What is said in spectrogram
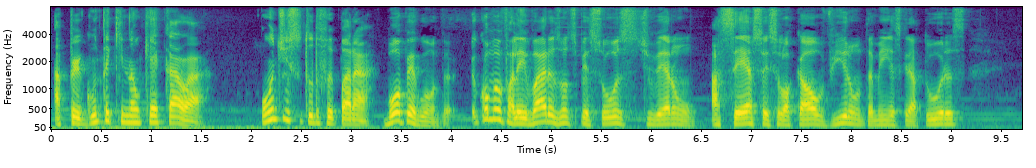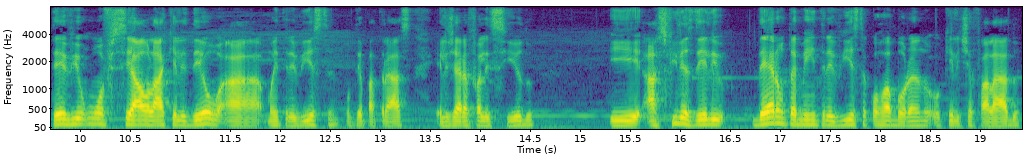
a pergunta que não quer calar: onde isso tudo foi parar? Boa pergunta. Como eu falei, várias outras pessoas tiveram acesso a esse local, viram também as criaturas. Teve um oficial lá que ele deu a- uma entrevista um tempo atrás, ele já era falecido. E as filhas dele deram também entrevista corroborando o que ele tinha falado.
